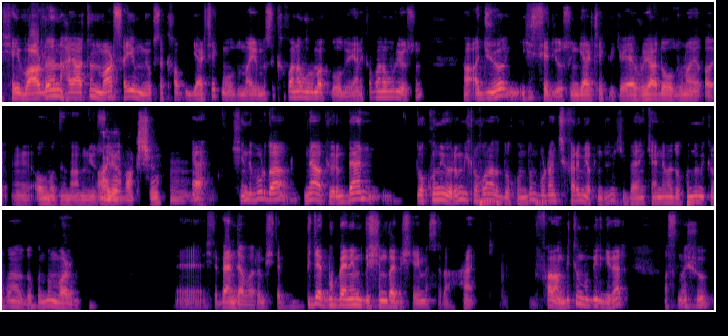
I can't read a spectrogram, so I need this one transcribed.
şey varlığın hayatın varsayım mı yoksa gerçek mi olduğunu ayırması kafana vurmakla oluyor. Yani kafana vuruyorsun. Ha, acıyor, hissediyorsun gerçeklik veya rüyada olduğunu e, olmadığını anlıyorsun. Ayırmak için. Hı. He, Şimdi burada ne yapıyorum? Ben dokunuyorum, mikrofona da dokundum. Buradan çıkarım yaptım. Dedim ki ben kendime dokundum, mikrofona da dokundum, varım. Ee, işte ben de varım. İşte bir de bu benim dışımda bir şey mesela. Ha, falan bütün bu bilgiler aslında şu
